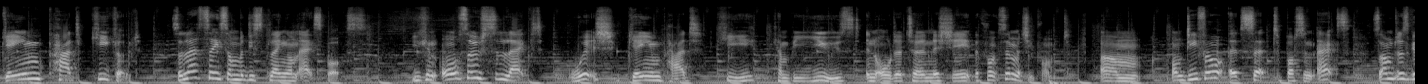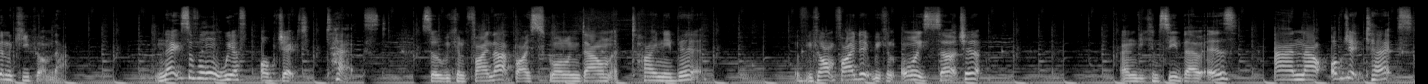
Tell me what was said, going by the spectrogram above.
gamepad key code. So let's say somebody's playing on Xbox. You can also select which gamepad key can be used in order to initiate the proximity prompt. Um, on default, it's set to button X, so I'm just going to keep it on that. Next of all, we have object text. So we can find that by scrolling down a tiny bit. If we can't find it, we can always search it. And you can see there it is. And now object text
